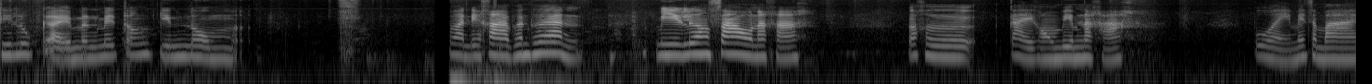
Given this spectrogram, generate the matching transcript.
ที่ลูกไก่มันไม่ต้องกินนมอะสวัสดีค่ะเพื่อนๆ มีเรื่องเศร้านะคะ ก็คือไก่ของบิมนะคะ ป่วยไม่สบาย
